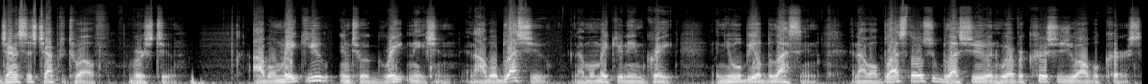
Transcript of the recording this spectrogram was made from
Genesis chapter 12, verse 2. I will make you into a great nation, and I will bless you, and I will make your name great, and you will be a blessing. And I will bless those who bless you, and whoever curses you, I will curse.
